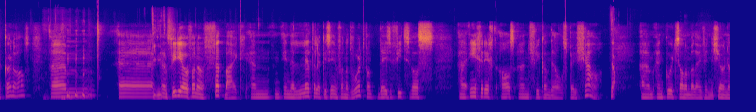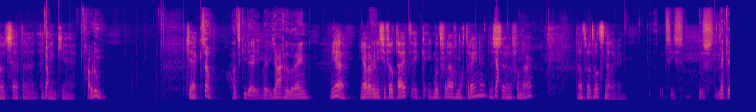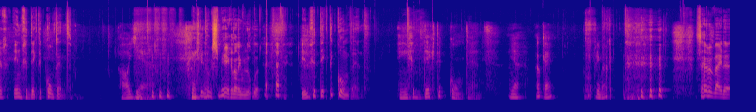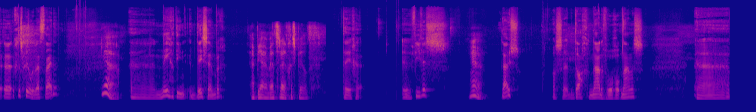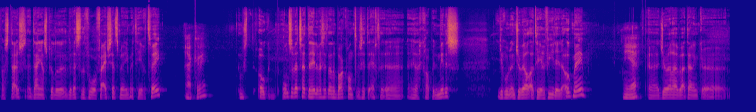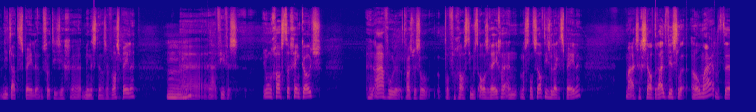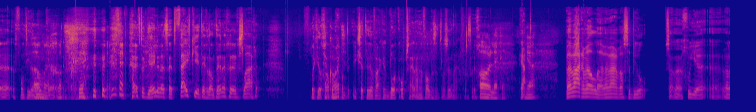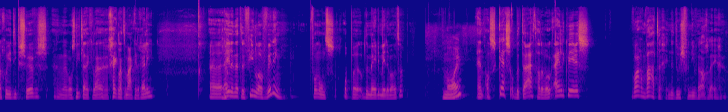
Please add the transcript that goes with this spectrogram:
carnavals. Ehm, eh, een video van een fatbike. En in de letterlijke zin van het woord. Want deze fiets was eh, ingericht als een frikandel speciaal. Ja. Ehm, en Koert zal hem wel even in de show notes zetten. Het Ja. linkje. Gaan we doen. Check. Zo, hartstikke idee. We jagen er doorheen. Ja, ja we hebben niet zoveel tijd. Ik, ik moet vanavond nog trainen, dus eh, vandaar dat we het wat sneller doen. Precies. Dus lekker ingedikte content. Oh yeah, Klinkt ook smeren dan ik bedoelde. Ingedikte content. ingedikte content. Ja, oké. Prima. Oké. Zijn we bij de eh, gespeelde wedstrijden. Ja, Eh, 19 december heb jij een wedstrijd gespeeld? tegen eh Vives. Ja, thuis. Was eh, de dag na de vorige opnames. Eh, was thuis. Daniel speelde de wedstrijd ervoor vijf sets mee met Heren 2. oké. Moest ook onze wedstrijd, de hele wedstrijd aan de bak, want we zitten echt eh, heel erg krap in de middens. Jeroen en Joël uit Heren 4 deden ook mee. Ja, Eh Joël hebben we uiteindelijk eh, niet laten spelen, zodat hij zich eh, minder snel zou vastspelen. Nou, Vives, jonge gasten, geen coach. Hun aanvoerder, trouwens best wel een toffe gast, die moest alles regelen, en, maar stond zelf niet zo lekker te spelen. Maar zichzelf eruit wisselen, Omar, dat, dat vond hij dan oh ook... mijn god. hij heeft ook die hele wedstrijd vijf keer tegen de antenne ge- geslagen. Vond ik heel grappig, Akkoord. want ik zette heel vaak het blok op zijn aanval, dus dat was, nou, was terug. Oh, lekker. Ja. Ja, Wij waren wel, eh, wij waren wel stabiel. Ze hadden een goede, we hadden een goede diepe service. En we hebben ons niet lekker gek laten maken in de rally. Eh, Hele nette 4-0 overwinning van ons op, op de mede-middenmotor. mooi. En als kers op de taart hadden we ook eindelijk weer eens warm water in de douche van Nieuwel gelegen.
